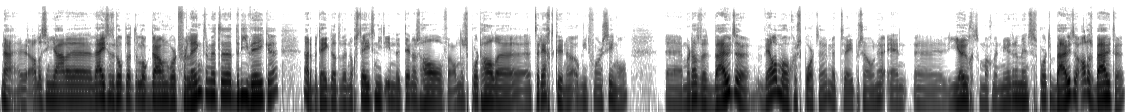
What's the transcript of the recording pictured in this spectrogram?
Nou, eh, alle signalen wijzen erop dat de lockdown wordt verlengd met eh, drie weken. Nou, dat betekent dat we nog steeds niet in de tennishal of andere sporthallen eh, terecht kunnen. Ook niet voor een single. Eh, maar dat we buiten wel mogen sporten met twee personen. En eh, de jeugd mag met meerdere mensen sporten. Buiten, alles buiten. En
